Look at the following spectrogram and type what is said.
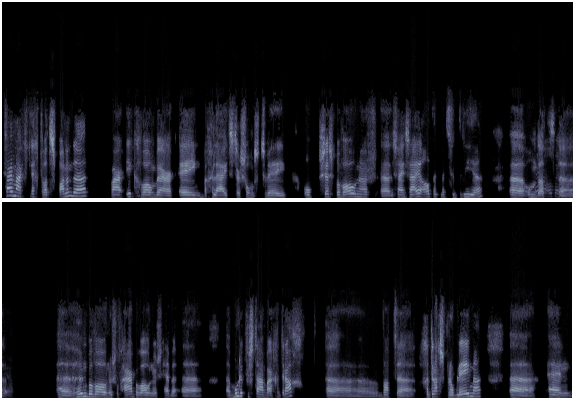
zij maakt het echt wat spannender. Waar ik gewoon werk, één begeleidster, soms twee. Op zes bewoners uh, zijn zij altijd met z'n drieën. Uh, omdat uh, uh, hun bewoners of haar bewoners hebben moeilijk verstaanbaar gedrag. wat gedragsproblemen. en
